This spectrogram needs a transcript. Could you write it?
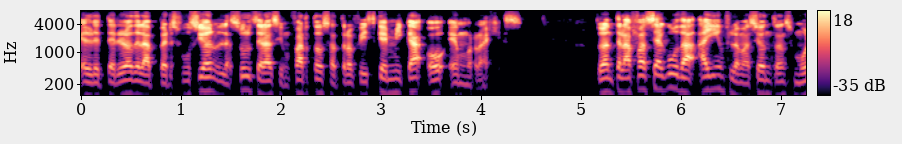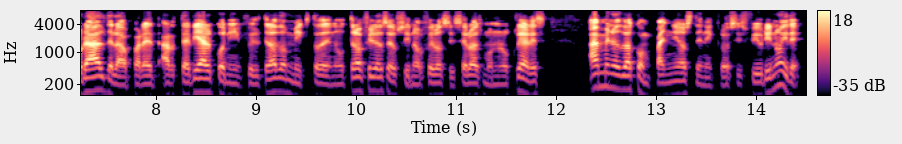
el deterioro de la perfusión, las úlceras, infartos, atrofia isquémica o hemorragias. Durante la fase aguda hay inflamación transmural de la pared arterial con infiltrado mixto de neutrófilos, eosinófilos y células mononucleares, a menudo acompañados de necrosis fibrinoide.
